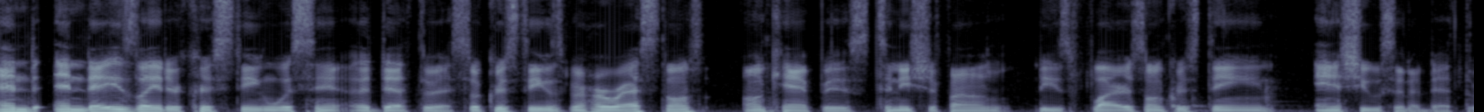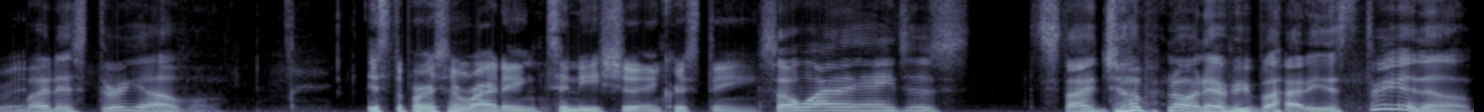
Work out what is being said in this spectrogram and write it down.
And and days later, Christine was sent a death threat. So Christine's been harassed on on campus. Tanisha found these flyers on Christine, and she was sent a death threat. But it's three of them. it's the person writing Tanisha and Christine. So why they ain't just start jumping on everybody? It's three of them.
